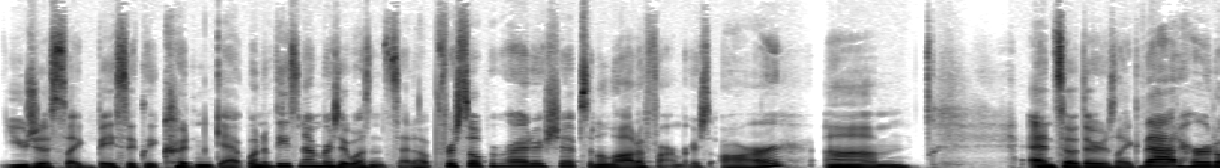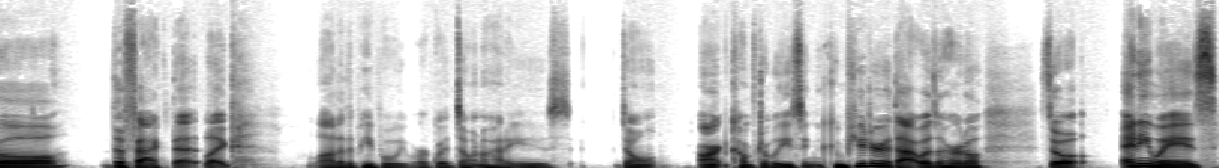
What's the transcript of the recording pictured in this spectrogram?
you just like basically couldn't get one of these numbers. It wasn't set up for sole proprietorships, and a lot of farmers are. Um, and so there's like that hurdle. The fact that like a lot of the people we work with don't know how to use, don't aren't comfortable using a computer. That was a hurdle. So, anyways,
